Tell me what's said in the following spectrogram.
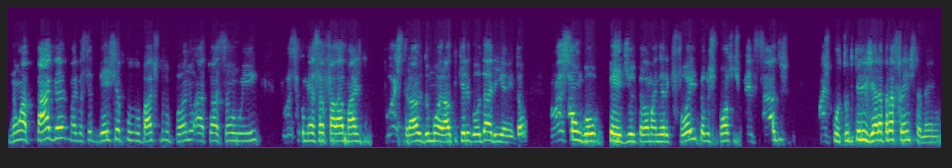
não apaga, mas você deixa por baixo do pano a atuação ruim e você começa a falar mais do astral e do moral que aquele gol daria. Né? Então, não é só um gol perdido pela maneira que foi, pelos pontos desperdiçados, mas por tudo que ele gera para frente também. Né?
